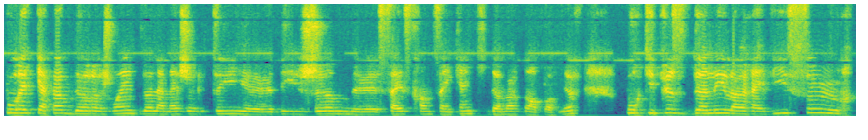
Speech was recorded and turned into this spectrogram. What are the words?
pour être capable de rejoindre la majorité des jeunes de 16-35 ans qui demeurent dans Port-Neuf pour qu'ils puissent donner leur avis sur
